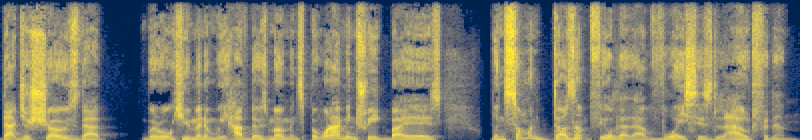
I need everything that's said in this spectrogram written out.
that just shows that we're all human and we have those moments. But what I'm intrigued by is when someone doesn't feel that that voice is loud for them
